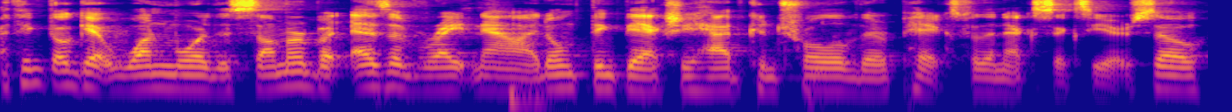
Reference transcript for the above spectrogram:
I think they'll get one more this summer, but as of right now, I don't think they actually have control of their picks for the next six years. So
